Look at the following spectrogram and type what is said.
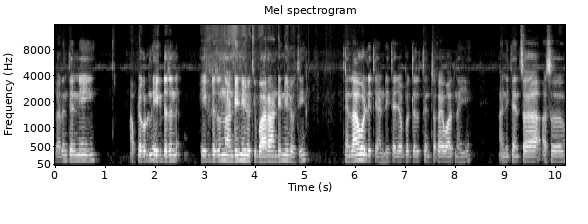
कारण त्यांनी आपल्याकडून एक डझन एक डझन अंडी नेली होती बारा अंडी नेली होती. त्यांना आवडली ती अंडी त्याच्याबद्दल त्यांचा काही वाद नाही आहे आणि त्यांचा असं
